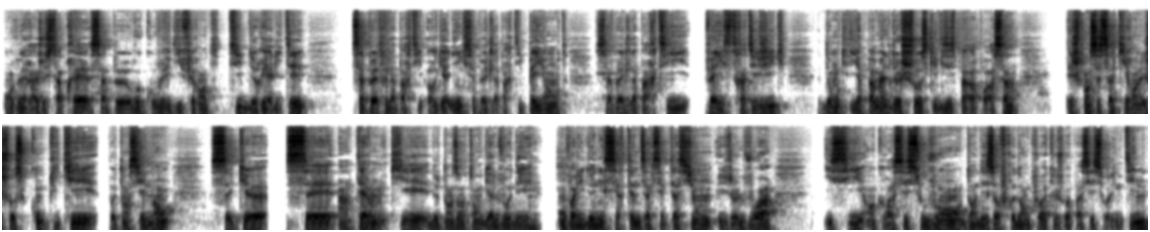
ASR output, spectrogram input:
on verra juste après, ça peut recouvrir différents types de réalités. Ça peut être la partie organique, ça peut être la partie payante, ça peut être la partie veille stratégique. Donc, il y a pas mal de choses qui existent par rapport à ça. Et je pense que c'est ça qui rend les choses compliquées potentiellement. C'est que c'est un terme qui est de temps en temps galvaudé. On va lui donner certaines acceptations et je le vois ici encore assez souvent dans des offres d'emploi que je vois passer sur LinkedIn.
